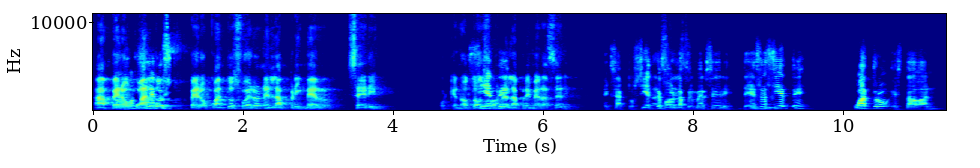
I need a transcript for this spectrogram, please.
Ah, pero ¿cuántos, pero ¿cuántos fueron en la primer serie? Porque no todos fueron en la primera serie. Exacto, siete fueron en la primera serie. De esas siete, cuatro estaban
